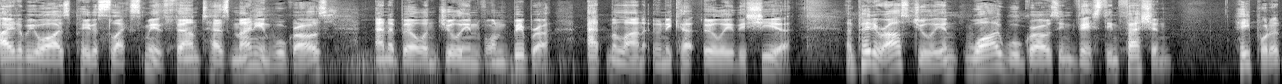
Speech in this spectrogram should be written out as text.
AWI's Peter Slack Smith found Tasmanian wool growers Annabelle and Julian von Bibra at Milano Unica earlier this year. And Peter asked Julian why wool growers invest in fashion. He put it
